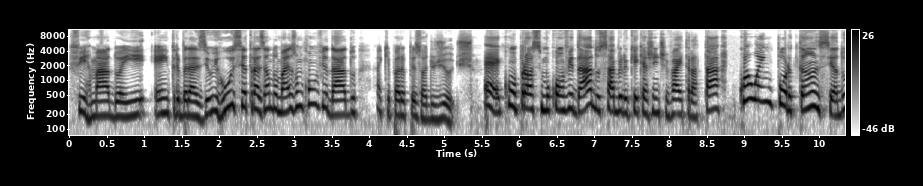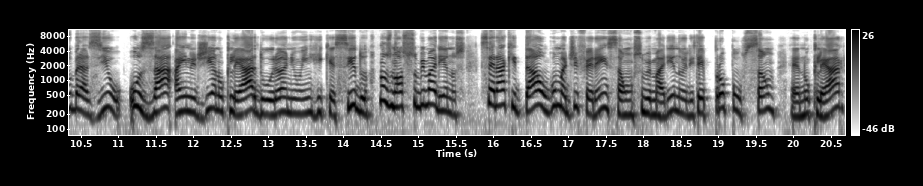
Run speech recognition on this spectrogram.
firmado aí entre Brasil e Rússia, trazendo mais um convidado aqui para o episódio de hoje. É, com o próximo convidado, sabe do que, que a gente vai tratar? Qual a importância do Brasil usar a energia nuclear do urânio enriquecido nos nossos submarinos? Será que dá alguma diferença um submarino ele ter propulsão é, nuclear.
